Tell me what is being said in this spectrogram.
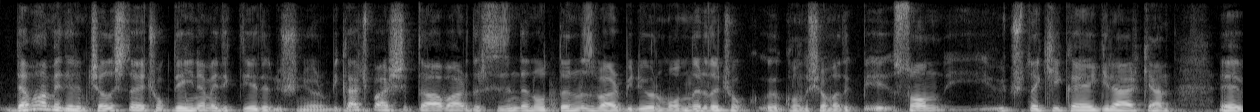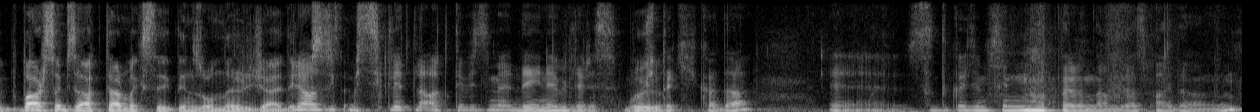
devam edelim. Çalıştay'a çok değinemedik diye de düşünüyorum. Birkaç başlık daha vardır. Sizin de notlarınız var biliyorum. Onları da çok e, konuşamadık. Bir son 3 dakikaya girerken e, varsa bize aktarmak istedikleriniz onları rica edelim Birazcık size. bisikletle aktivizme değinebiliriz bu Buyurun. 3 dakikada. Ee, Sıdıkacığım senin notlarından biraz faydalanalım.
